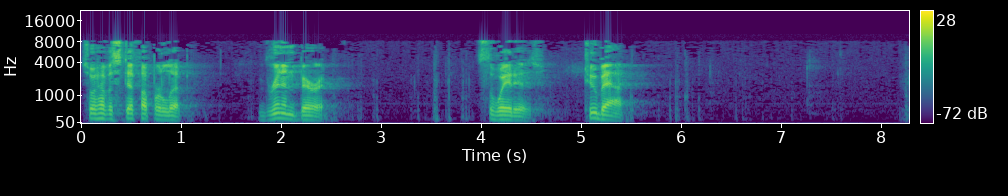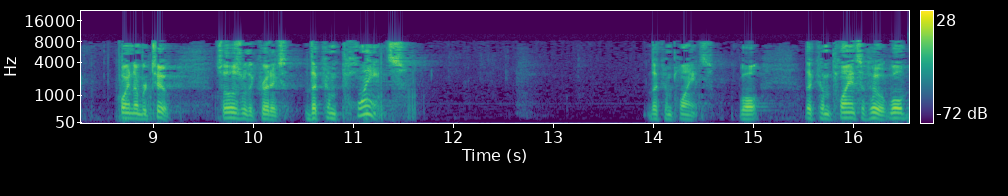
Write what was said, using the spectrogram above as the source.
So have a stiff upper lip. Grin and bear it. It's the way it is. Too bad. Point number two. So those were the critics. The complaints. The complaints. Well, the complaints of who? Well,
